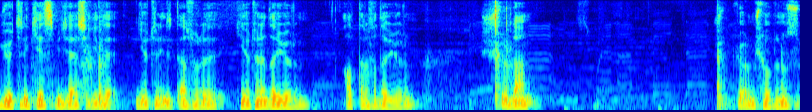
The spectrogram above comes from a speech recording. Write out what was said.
giyotini kesmeyeceği şekilde giyotini indikten sonra giyotine dayıyorum. Alt tarafa dayıyorum. Şuradan şu görmüş olduğunuz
